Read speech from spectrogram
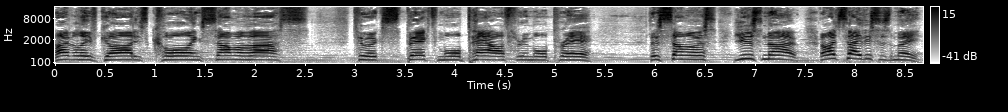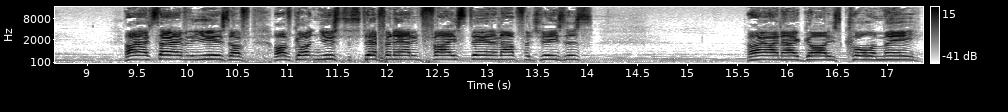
I believe God is calling some of us to expect more power through more prayer. There's some of us, you just know, and I'd say this is me. I'd say over the years I've, I've gotten used to stepping out in faith, standing up for Jesus. I, I know God is calling me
